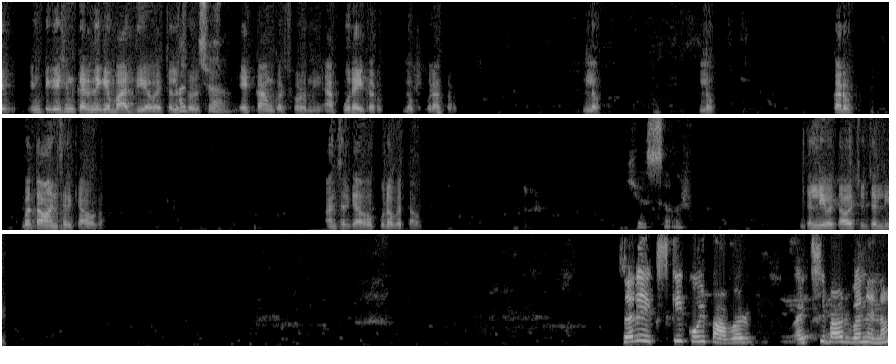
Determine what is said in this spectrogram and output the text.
इंटीग्रेशन करने के बाद दिया हुआ है। चलो छोड़ो अच्छा। छोड़ो एक काम करो छोड़ो नहीं आप पूरा ही करो। लोग पूरा करो। लो लो। करो। बताओ आंसर क्या होगा। आंसर क्या होगा पूरा बताओ। यस सर जल्दी बताओ चलो जल्दी। सर एक्स की कोई पावर एक्स की पावर वन है ना?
